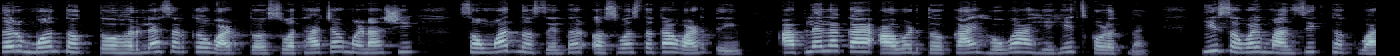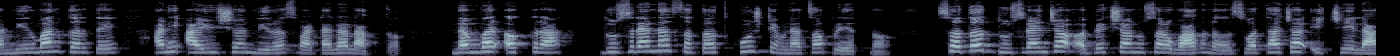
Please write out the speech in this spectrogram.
तर मन थकतं हरल्यासारखं वाटतं स्वतःच्या मनाशी संवाद नसेल तर अस्वस्थता वाढते. आपल्याला काय आवडतं काय हवं आहे हेच कळत नाही. ही सवय मानसिक थकवा निर्माण करते आणि आयुष्य निरस वाटायला लागतं. नंबर अकरा दुसऱ्यांना सतत खुश ठेवण्याचा प्रयत्न. सतत दुसऱ्यांच्या अपेक्षानुसार वागणं स्वतःच्या इच्छेला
